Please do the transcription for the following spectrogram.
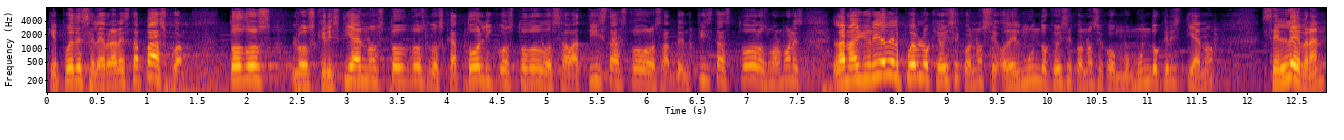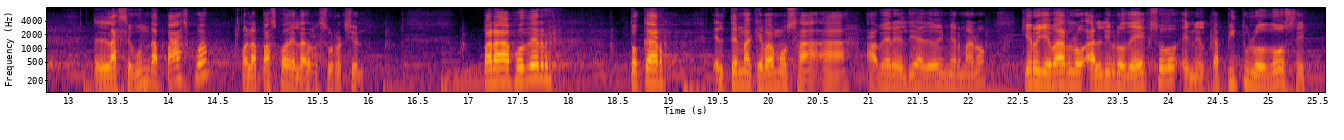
que puede celebrar esta Pascua todos los cristianos, todos los católicos, todos los sabatistas, todos los adventistas, todos los mormones, la mayoría del pueblo que hoy se conoce o del mundo que hoy se conoce como mundo cristiano, celebran la segunda Pascua o la Pascua de la Resurrección. Para poder tocar el tema que vamos a, ver el día de hoy, mi hermano, quiero llevarlo al libro de Éxodo en el capítulo 12.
